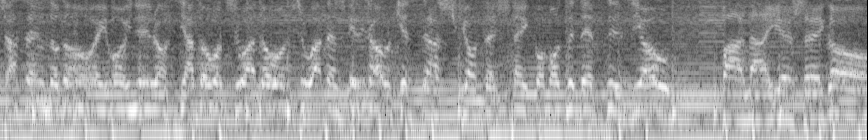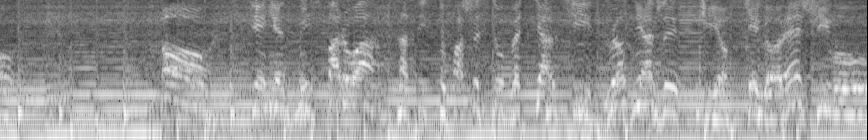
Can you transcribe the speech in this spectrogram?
Czasem do nowej wojny Rosja dołączyła, dołączyła też Wielka Orkiestra Świątecznej Pomocy decyzją pana Jerzego. O! Pieniędzmi wsparła nazistów, faszystów, bestialskich zbrodniarzy kijowskiego reżimu.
